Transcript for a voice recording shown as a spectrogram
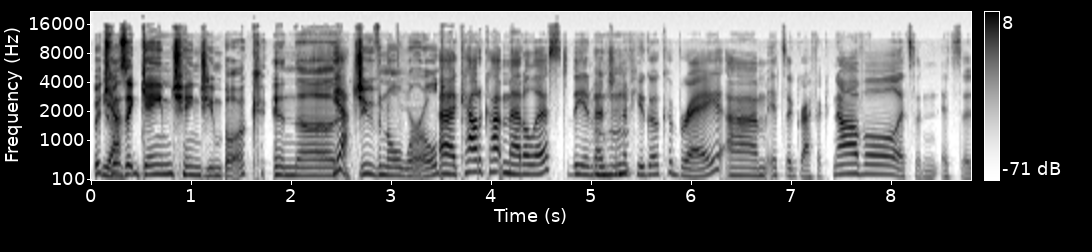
Which yeah. was a game changing book in the Yeah. juvenile world. Uh, Caldecott medalist, The Invention Mhm. of Hugo Cabret. Um, it's a graphic novel. It's an it's a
